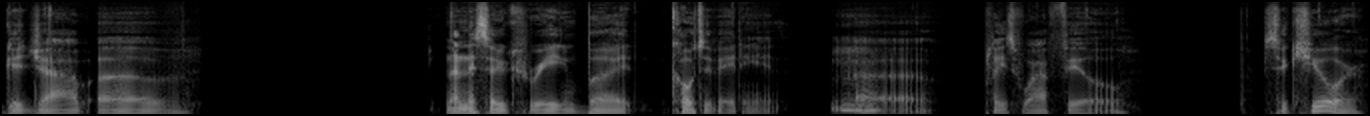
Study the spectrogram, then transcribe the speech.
good job of not necessarily creating, but cultivating it. Mm. A place where I feel secure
